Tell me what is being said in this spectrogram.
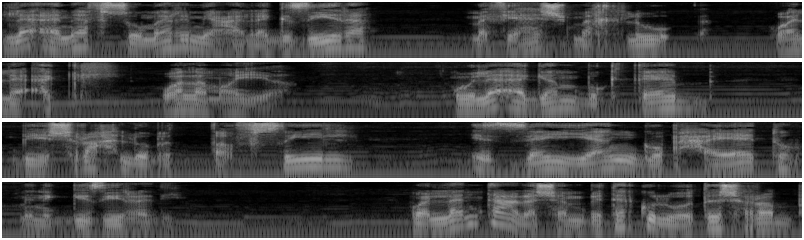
لقى نفسه مرمي على جزيرة ما فيهاش مخلوق ولا أكل ولا مية ولقى جنبه كتاب بيشرح له بالتفصيل إزاي ينجو بحياته من الجزيرة دي؟ ولا أنت علشان بتاكل وتشرب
